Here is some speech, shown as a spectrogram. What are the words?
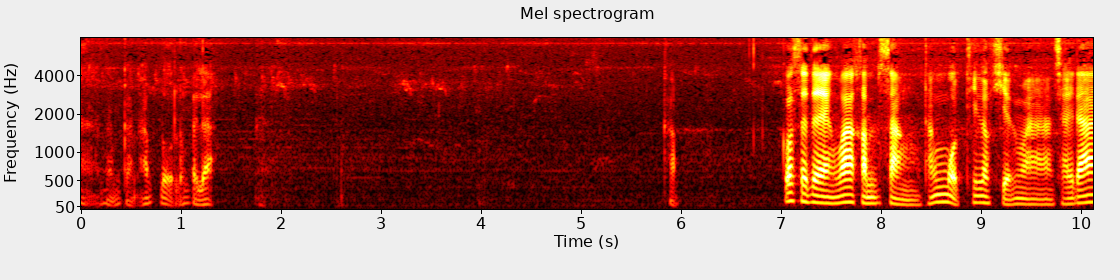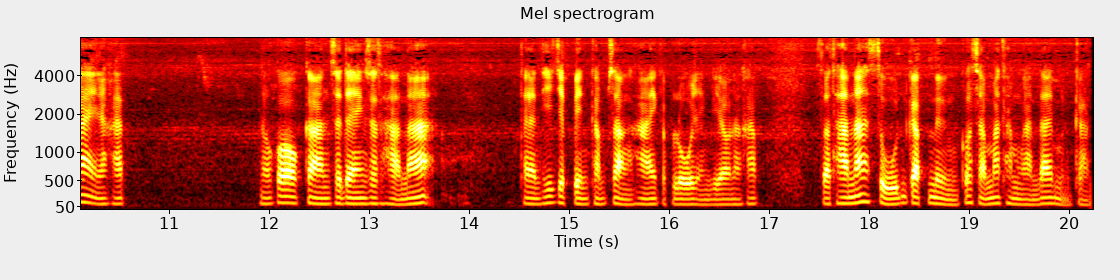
อ่าทำการอัปโหลดลงไปแล้ว ครับ ก็แสดงว่าคำสั่งทั้งหมดที่เราเขียนมาใช้ได้นะครับ แล้วก็การแสดงสถานะ แทนที่จะเป็นคำสั่ง high กับ low อย่างเดียวนะครับ สถานะ 0 กับ 1 ก็สามารถทำงานได้เหมือนกัน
